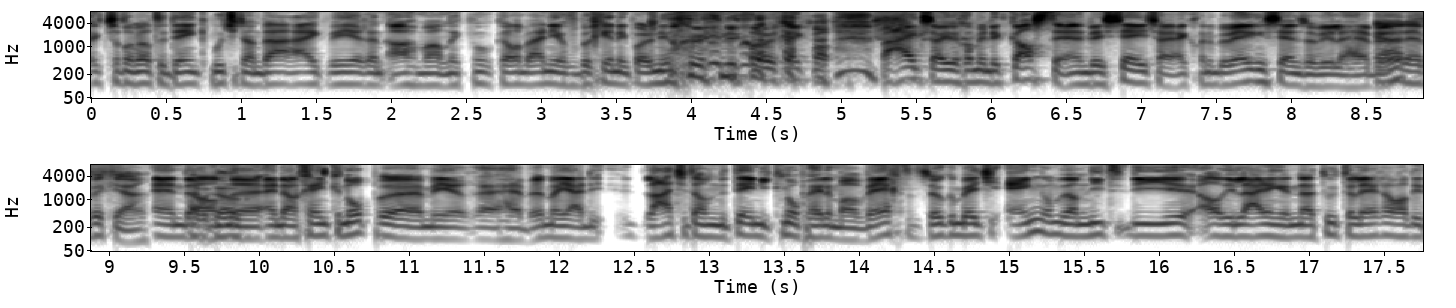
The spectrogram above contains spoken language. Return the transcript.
ik zat er wel te denken, moet je dan daar eigenlijk weer een, ach man, ik kan er bijna niet over beginnen, ik word er nu, nu al gek van. Maar eigenlijk zou je er gewoon in de kasten en wc, zou je eigenlijk gewoon een bewegingssensor willen hebben. Ja, dat heb ik ja. En dan, eh, en dan geen knop eh, meer hebben. Maar ja, die, laat je dan meteen die knop helemaal weg. Dat is ook een beetje eng om dan niet die, al die leidingen naartoe te leggen, al die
